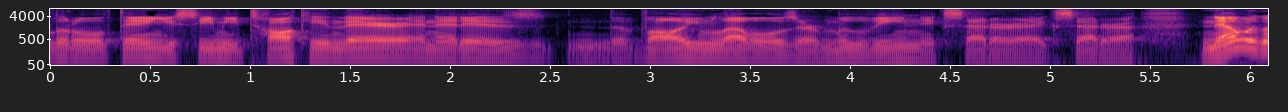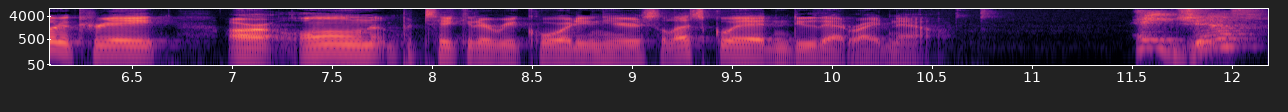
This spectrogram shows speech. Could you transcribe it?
little thing. You see me talking there, and it is the volume levels are moving, etc., etc. Now we're going to create our own particular recording here. So let's go ahead and do that right now. Hey, Jeff.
